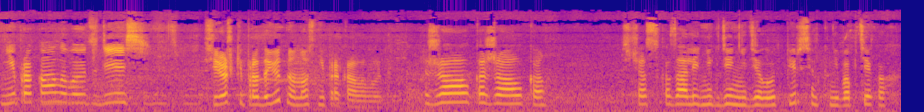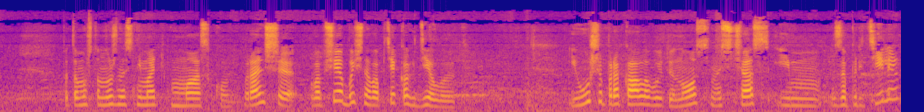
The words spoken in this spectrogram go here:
Не прокалывают здесь. Сережки продают, но нос не прокалывают. Жалко, жалко. Сейчас сказали, нигде не делают пирсинг, ни в аптеках. Потому что нужно снимать маску. Раньше вообще обычно в аптеках делают. И уши прокалывают, и нос. Но сейчас им запретили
